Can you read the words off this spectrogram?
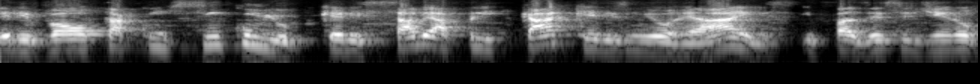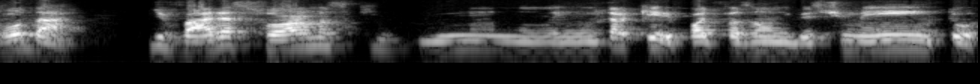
ele volta com cinco mil, porque ele sabe aplicar aqueles mil reais e fazer esse dinheiro rodar de várias formas que entra aqui. Ele pode fazer um investimento,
